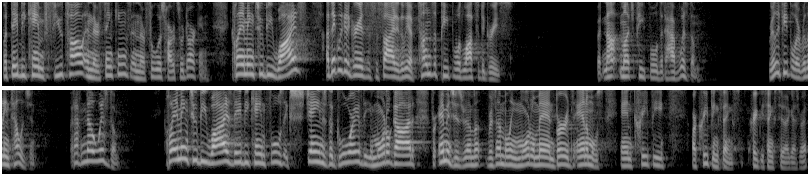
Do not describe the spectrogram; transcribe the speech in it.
But they became futile in their thinkings, and their foolish hearts were darkened. Claiming to be wise, I think we could agree as a society that we have tons of people with lots of degrees, but not much people that have wisdom. Really, people are really intelligent, but have no wisdom. Claiming to be wise, they became fools, exchanged the glory of the immortal God for images resembling mortal man, birds, animals, and creepy or creeping things. Creepy things too, I guess, right?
